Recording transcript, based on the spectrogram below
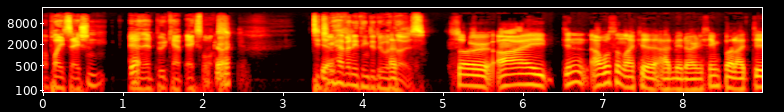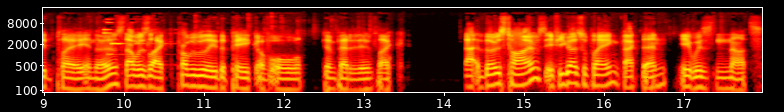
a PlayStation, Yeah. and then boot camp Xbox. Correct. Did you have anything to do with That's- those? So I didn't. I wasn't like an admin or anything, but I did play in those. That was like probably the peak of all competitive. Like that those times, if you guys were playing back then, it was nuts.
